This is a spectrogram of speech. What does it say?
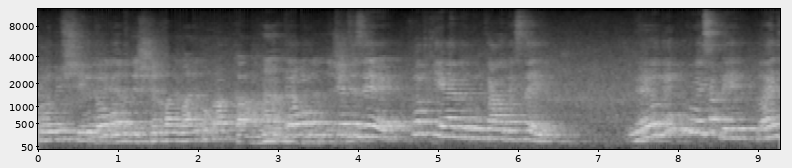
do estilo. Então, Dependendo do destino, vale mais do que o próprio carro. então, quer dizer, quanto que é um carro desse daí? Né, Eu nem procurei saber, mas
